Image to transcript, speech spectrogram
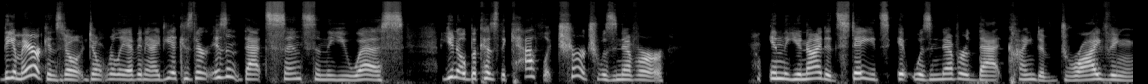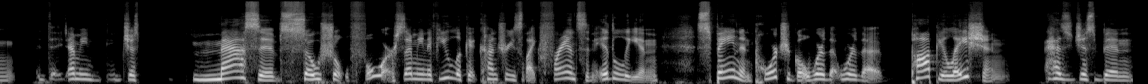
The Americans don't don't really have any idea because there isn't that sense in the US, you know, because the Catholic Church was never in the United States, it was never that kind of driving. I mean, just massive social force. I mean, if you look at countries like France and Italy and Spain and Portugal, where the where the population has just been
